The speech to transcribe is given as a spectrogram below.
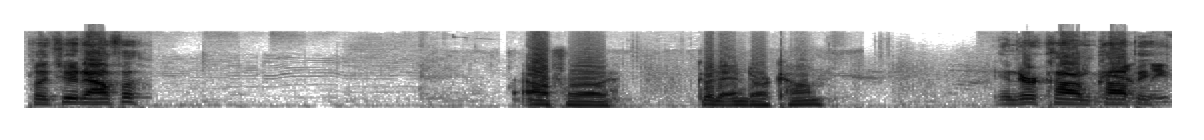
Platoon Alpha. Alpha, go to Indarcom. Indarcom, copy.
